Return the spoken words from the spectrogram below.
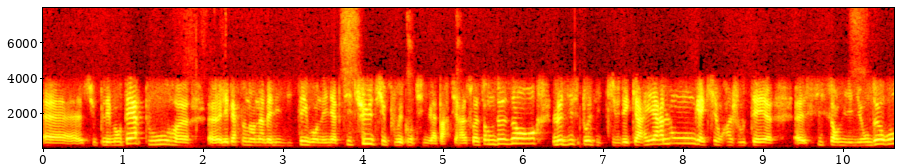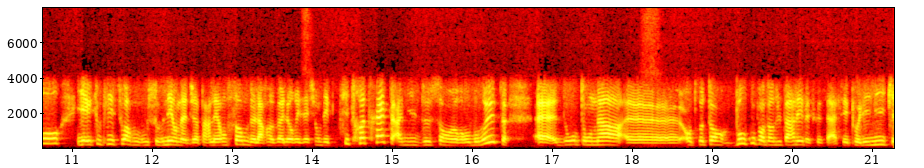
euh, supplémentaires pour euh, euh, les personnes en invalidité ou en inaptitude qui pouvaient continuer à partir à 62 ans, le dispositif des carrières longues à qui on rajoutait 600 millions d'euros. Il y a eu toute l'histoire, vous vous souvenez, on a déjà parlé ensemble de la revalorisation des petites retraites à 1200 euros bruts, dont on a entre-temps beaucoup entendu parler parce que ça a fait polémique,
